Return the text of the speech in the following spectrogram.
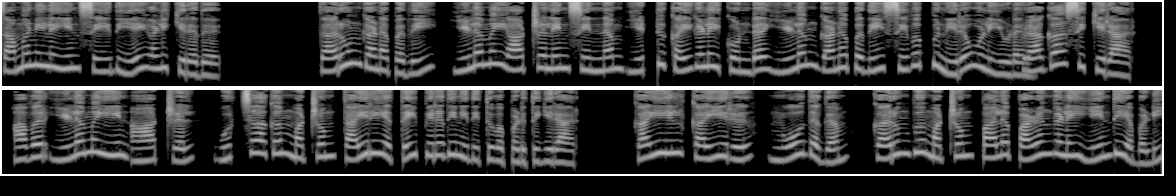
சமநிலையின் செய்தியை அளிக்கிறது. தருண் கணபதி இளமை ஆற்றலின் சின்னம் எட்டு கைகளை கொண்ட இளம் கணபதி சிவப்பு நிற ஒளியுடன் பிரகாசிக்கிறார். அவர் இளமையின் ஆற்றல் உற்சாகம் மற்றும் தைரியத்தை பிரதிநிதித்துவப்படுத்துகிறார். கையில் கயிறு மோதகம் கரும்பு மற்றும் பல பழங்களை ஏந்தியபடி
